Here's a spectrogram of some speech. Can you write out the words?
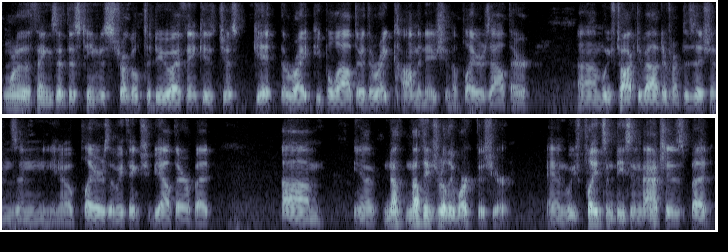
one of the things that this team has struggled to do, I think, is just get the right people out there, the right combination of players out there. Um, we've talked about different positions and you know players that we think should be out there, but um, you know, no, nothing's really worked this year. And we've played some decent matches, but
